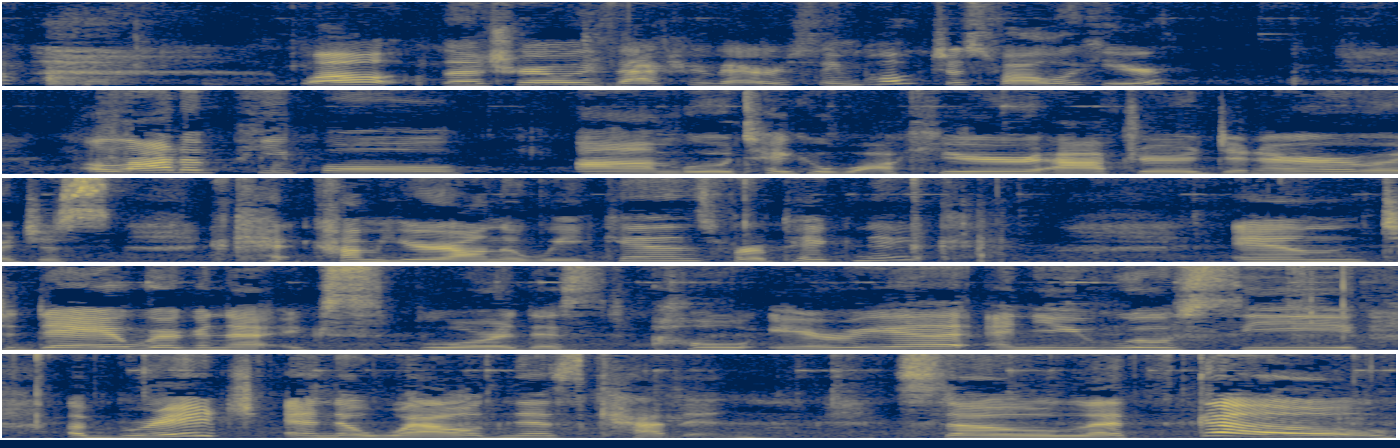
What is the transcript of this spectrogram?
well, the trail is actually very simple. Just follow here. A lot of people um, will take a walk here after dinner or just come here on the weekends for a picnic and today we're gonna explore this whole area and you will see a bridge and a wilderness cabin. So let's go!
